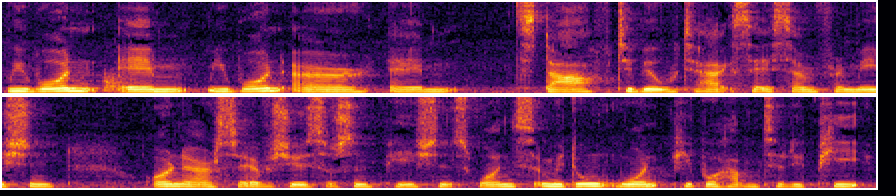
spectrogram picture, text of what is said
We want, um, we want our um, staff to be able to access information on our service users and patients once, and we don't want people having to repeat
